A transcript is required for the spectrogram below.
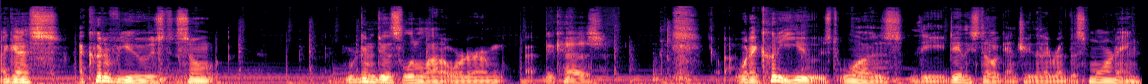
I guess I could have used. So we're gonna do this a little out of order um, because what I could have used was the Daily Stoic entry that I read this morning.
